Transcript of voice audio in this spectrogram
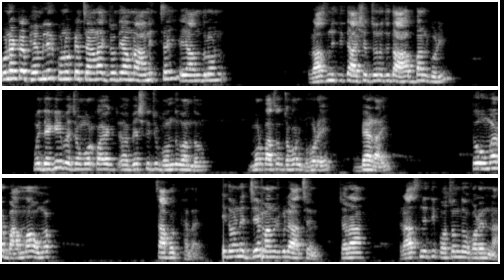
কোনো একটা ফ্যামিলির, কোনো একটা চাণাক যদি আমরা চাই, এই আন্দোলন রাজনীতিতে আসার জন্য যদি আহ্বান করি, মুই দেখির পেছো মোর কয়েক বেশ কিছু বন্ধু বান্ধব মোর পাছত যখন ঘোরে বেড়াই তো উমার বাম্মা উমাক চাপত ফেলায়। এই ধরনের যে মানুষগুলো আছেন, যারা রাজনীতি পছন্দ করেন না,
